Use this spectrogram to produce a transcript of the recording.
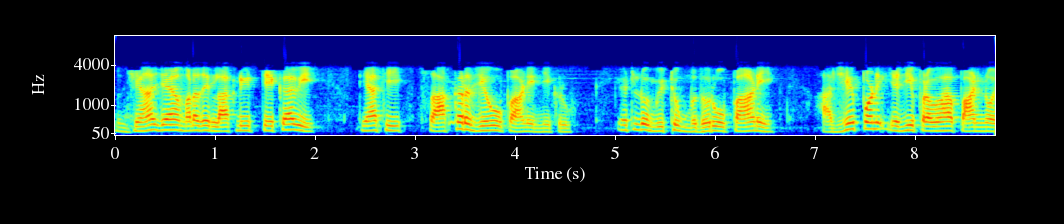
જ્યાં જ્યાં મહારાજે લાકડી ટેકાવી, ત્યાંથી સાકર જેવું પાણી નીકળ્યું. એટલું મીઠું, મધુરું પાણી આજે પણ હજી પ્રવાહ પાણીનો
